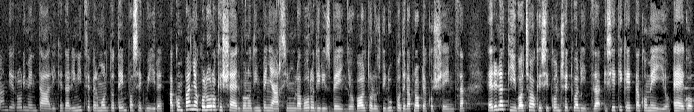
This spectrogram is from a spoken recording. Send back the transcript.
grandi errori mentali che dall'inizio per molto tempo a seguire accompagna coloro che scelgono di impegnarsi in un lavoro di risveglio volto allo sviluppo della propria coscienza è relativo a ciò che si concettualizza e si etichetta come io, ego,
